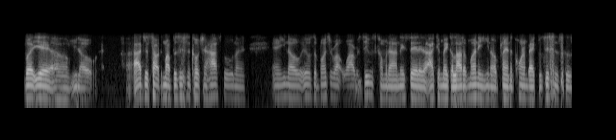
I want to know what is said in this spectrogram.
but yeah, um, you know, I just talked to my position coach in high school, and and you know it was a bunch of wide receivers coming out, and they said that I can make a lot of money, you know, playing the cornerback positions because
